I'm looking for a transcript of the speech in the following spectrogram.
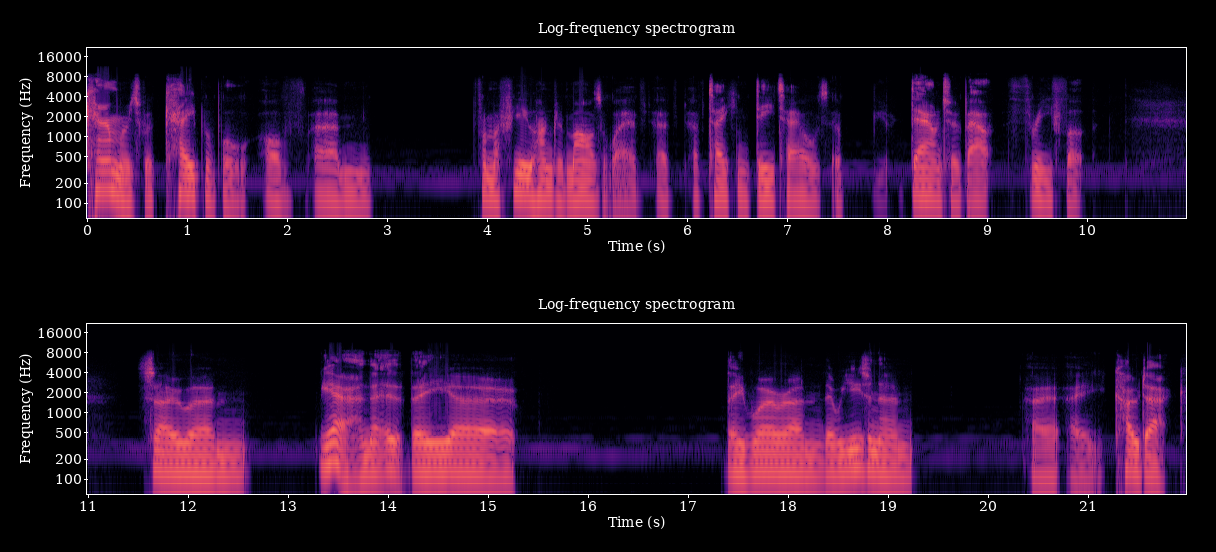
cameras were capable of, um, from a few hundred miles away, of, of, of taking details of, down to about three foot. So, um, yeah, and they they, uh, they were um, they were using um, a, a Kodak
